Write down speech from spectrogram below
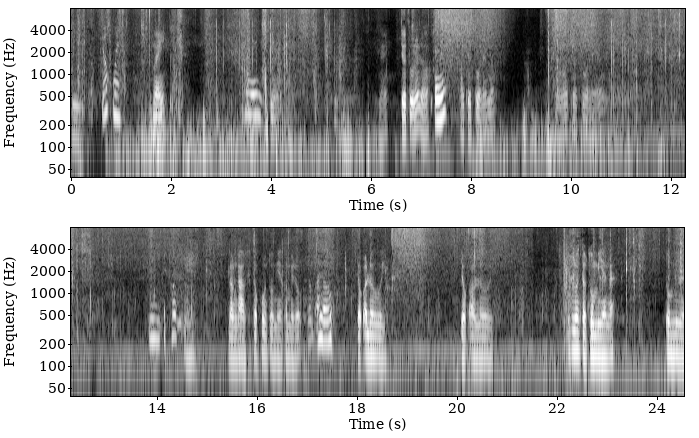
อืมยกเว้ยไหนนี่ไหน ไหน เจอตัวแล้วเหรอ เออเอาเจอตัวแล้วเนาะอ๋อเจอตัวแล้ว มันจะพก ลองเดาสิตัวผู้ตัวเมียก็ไม่รู้ยกเอาเลยยกเอาเลยยกเอาเลยมันแต่ตัวเมียนะ ตัวเมีย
